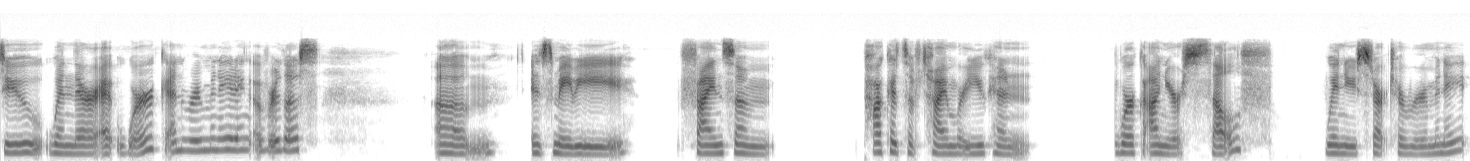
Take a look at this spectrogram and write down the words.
do when they're at work and ruminating over this um, is maybe find some pockets of time where you can work on yourself when you start to ruminate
